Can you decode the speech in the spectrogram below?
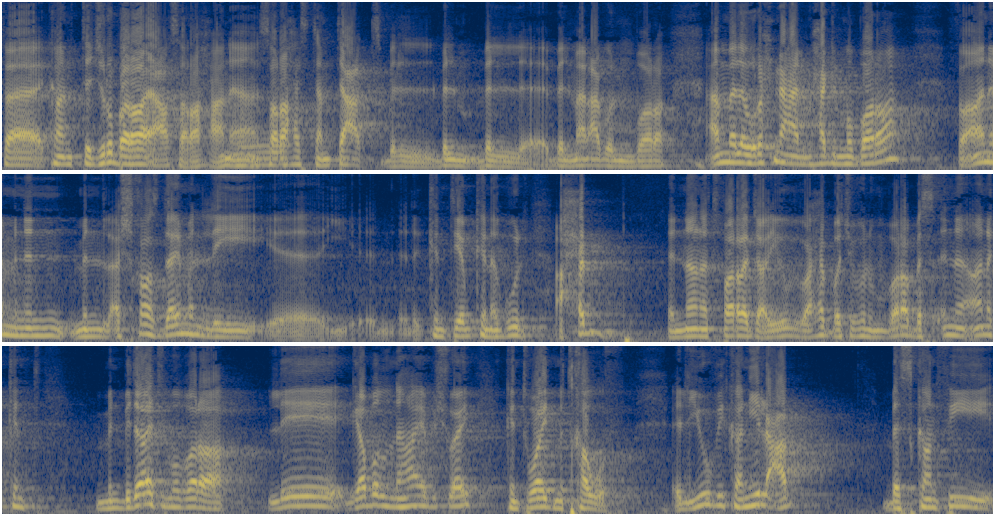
فكانت تجربة رائعة صراحة. أنا صراحة استمتعت بال بال بال بالملعب والمباراة. أما لو رحنا على حق المباراة فأنا من من الأشخاص دائما اللي آه، كنت يمكن أقول أحب إن أنا أتفرج على اليوفي وأحب أشوف المباراة بس إن أنا كنت من بداية المباراة لقبل النهاية بشوي كنت وايد متخوف. اليوفي كان يلعب بس كان في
